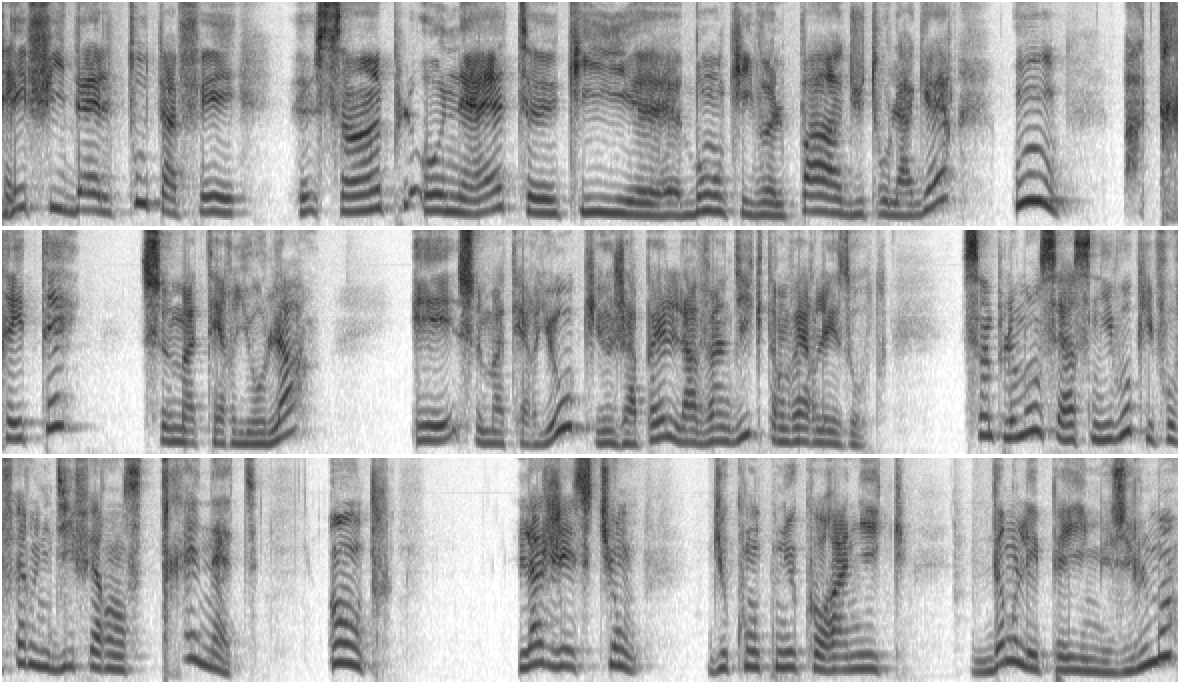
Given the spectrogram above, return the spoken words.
des fidèles tout à fait euh, simples, honnêtes, euh, qui, bon, qui veulent pas du tout la guerre, ont à traiter ce matériau-là et ce matériau que j'appelle la vindicte envers les autres. Simplement, c'est à ce niveau qu'il faut faire une différence très nette entre la gestion du contenu coranique dans les pays musulmans,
